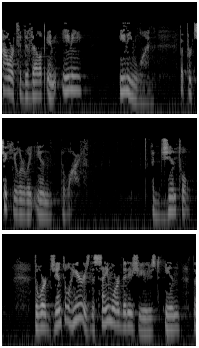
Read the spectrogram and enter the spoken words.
power to develop in any anyone, but particularly in the wife. A gentle the word gentle here is the same word that is used in the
